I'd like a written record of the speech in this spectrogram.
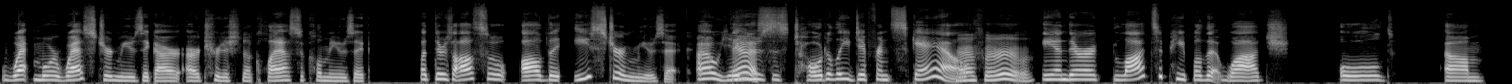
wet, more Western music, our, our traditional classical music, but there's also all the Eastern music oh yes. that uses totally different scales. Mhm. And there are lots of people that watch old um,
